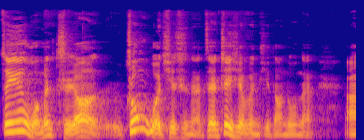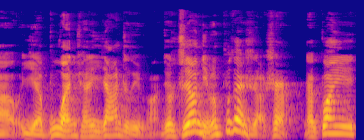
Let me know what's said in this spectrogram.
至于我们，只要中国其实呢，在这些问题当中呢，啊，也不完全压制对方，就是只要你们不再惹事儿，那关于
